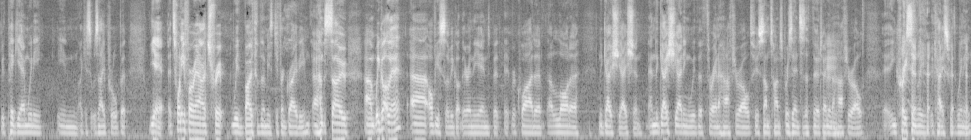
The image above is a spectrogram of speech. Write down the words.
with Peggy and Winnie in, I guess it was April. But yeah, a 24 hour trip with both of them is different gravy. Um, so um, we got there. Uh, obviously, we got there in the end, but it required a, a lot of negotiation and negotiating with a three and a half year old who sometimes presents as a 13 and a hmm. half year old, uh, increasingly the case with Winnie.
